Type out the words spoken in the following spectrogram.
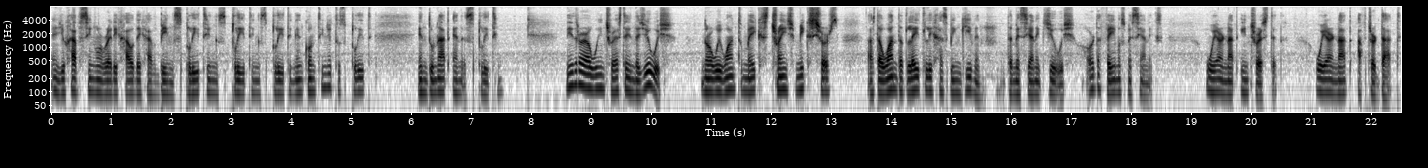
and you have seen already how they have been splitting, splitting, splitting, and continue to split and do not end splitting. Neither are we interested in the Jewish, nor we want to make strange mixtures as the one that lately has been given, the Messianic Jewish, or the famous Messianics. We are not interested. We are not after that.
